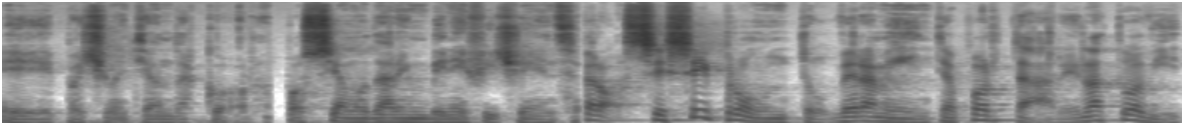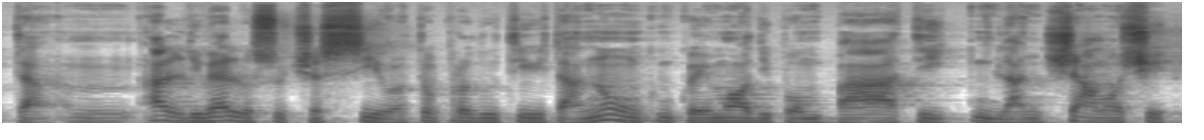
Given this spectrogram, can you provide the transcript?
e poi ci mettiamo d'accordo. Possiamo dare in beneficenza. Però se sei pronto veramente a portare la tua vita mh, al livello successivo, la tua produttività, non con quei modi pompati, lanciamoci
